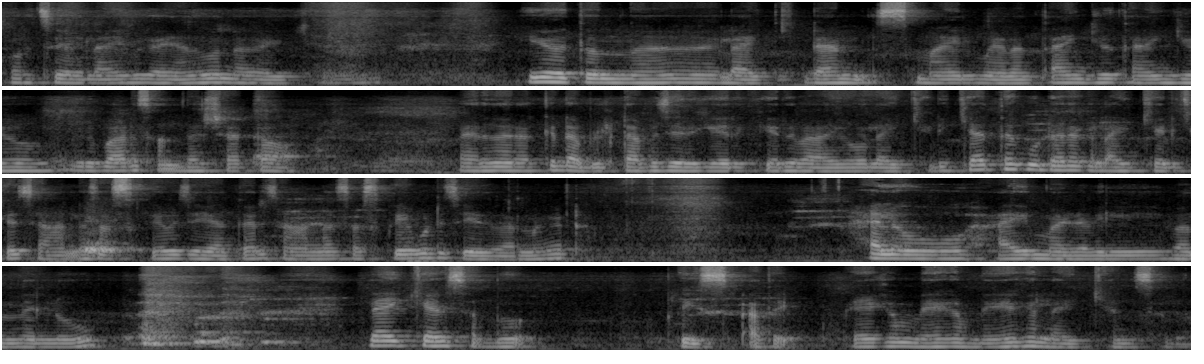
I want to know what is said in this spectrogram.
കുറച്ച് ലൈവ് കഴിയാൻ കൊണ്ടാണ് കഴിക്കാൻ ഇരുപത്തൊന്ന് like done smile madam thank you thank you ഒരുപാട് സന്തോഷം കേട്ടോ വരുന്നവരൊക്കെ ഡബിൾ ടാപ്പ് ചെയ്ത് കയറി കയറി വായോ ലൈക്ക് അടിക്കാത്ത കൂട്ടുകാരൊക്കെ ലൈക്ക് അടിക്കുക. ചാനൽ സബ്സ്ക്രൈബ് ചെയ്യാത്തവർ ചാനൽ സബ്സ്ക്രൈബ് ചെയ്ത് തരണം കേട്ടോ. ഹലോ ഹായ് മഴവിൽ വന്നല്ലോ. ലൈക്ക് ആൻഡ് സബ് പ്ലീസ് അതെ വേഗം വേഗം വേഗം ലൈക്ക് ആൻഡ് സബ്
